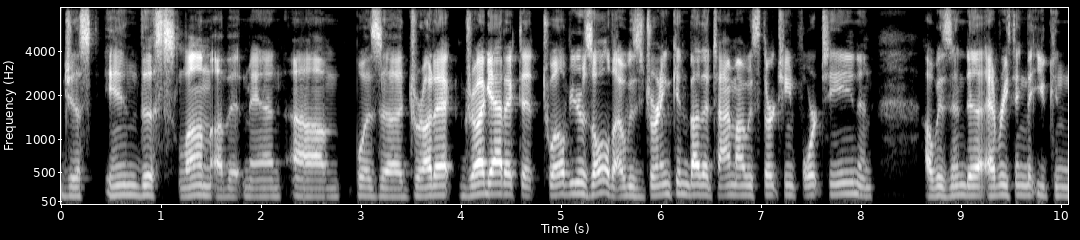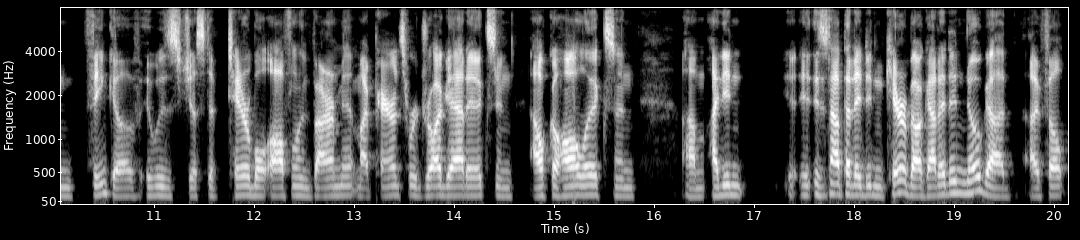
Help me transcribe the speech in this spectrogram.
just in the slum of it. Man, um, was a drug drug addict at 12 years old. I was drinking by the time I was 13, 14, and I was into everything that you can think of. It was just a terrible, awful environment. My parents were drug addicts and alcoholics, and um, I didn't it's not that I didn't care about God. I didn't know God. I felt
